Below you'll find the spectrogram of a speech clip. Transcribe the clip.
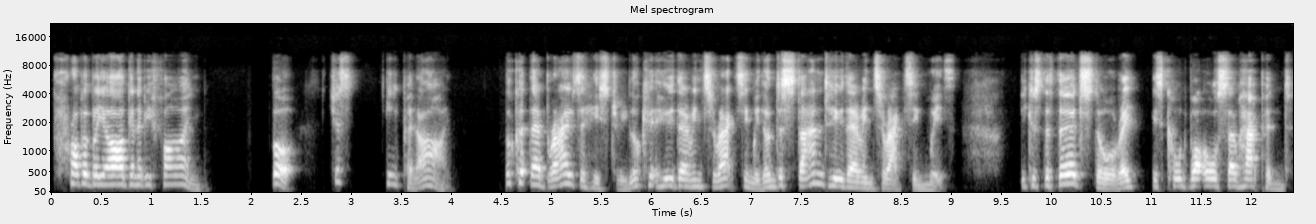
probably are going to be fine. But just keep an eye. Look at their browser history. Look at who they're interacting with. Understand who they're interacting with. Because the third story is called What Also Happened.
